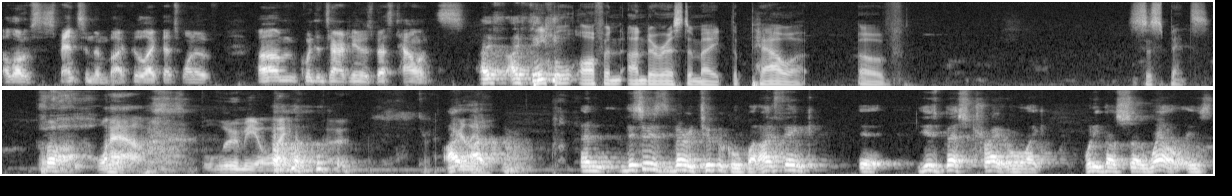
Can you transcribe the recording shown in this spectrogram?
a lot of suspense in them, but I feel like that's one of um, Quentin Tarantino's best talents. I, I think People he, often underestimate the power of suspense. Oh wow, blew me away. I, I, and this is very typical, but I think it, his best trait, or like what he does so well, is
